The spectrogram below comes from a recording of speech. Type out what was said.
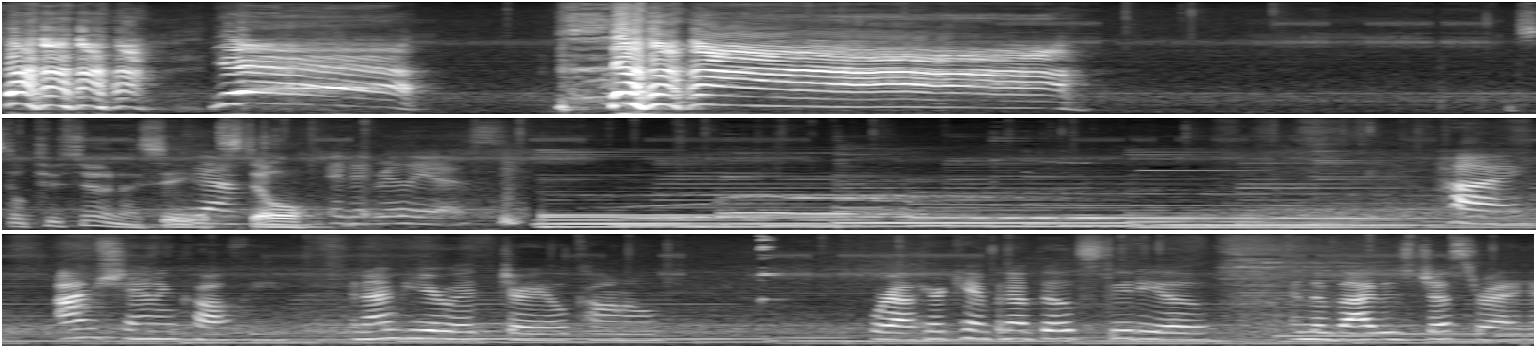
yeah! it's still too soon, I see. Yeah, It's still. It, it really is. Hi, I'm Shannon Coffey, and I'm here with Jerry O'Connell. We're out here camping at Build Studio, and the vibe is just right.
